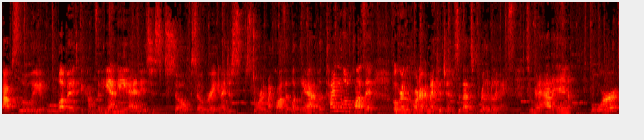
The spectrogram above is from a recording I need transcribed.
absolutely love it. It comes in handy and it's just so, so great. And I just store it in my closet. Luckily I have a tiny little closet over in the corner in my kitchen. So that's really, really nice. So we're gonna add in four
